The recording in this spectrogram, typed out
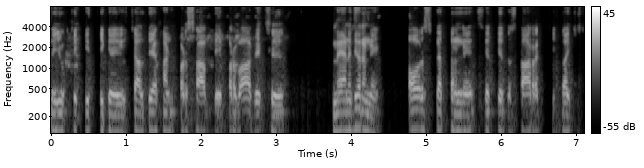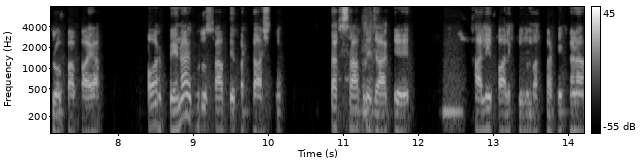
ਨਿਯੁਕਤੀ ਕੀਤੀ ਗਈ। ਚਲਦੇ ਅਖੰਡ ਪਾਠ ਸਾਹਿਬ ਦੇ ਪ੍ਰਵਾਹ ਵਿੱਚ ਮੈਨੇਜਰ ਨੇ ਔਰ ਸਕੱਤਰ ਨੇ ਸਿਰ ਤੇ ਦਸਤਾਰ ਰੱਖੀ ਵਿੱਚ ਸਰੋਪਾ ਪਾਇਆ ਔਰ ਬਿਨਾਂ ਗੁਰੂ ਸਾਹਿਬ ਦੇ ਪ੍ਰਕਾਸ਼ ਤੋਂ ਤਖਤ ਸਾਹਿਬ ਤੇ ਜਾ ਕੇ ਖਾਲੀ ਪਾਲਕੀ ਨੂੰ ਮੱਥਾ ਟੇਕਣਾ,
